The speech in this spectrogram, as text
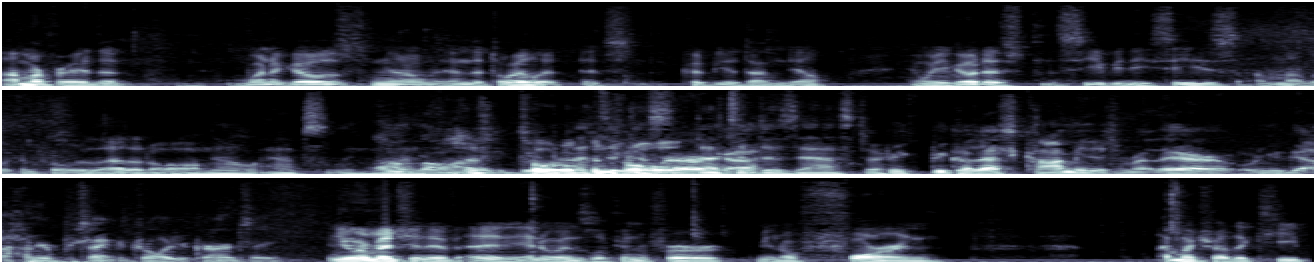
I'm afraid that when it goes, you know, in the toilet, it's could be a done deal. And when you go to s- CBDCs, I'm not looking forward to that at all. No, absolutely I don't know how That's they could do total it That's a, control. dis- America. that's a disaster. Be- Because that's communism right there. When you got 100 percent control of your currency. And you were mentioning if any- anyone's looking for, you know, foreign, I'd much rather keep,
